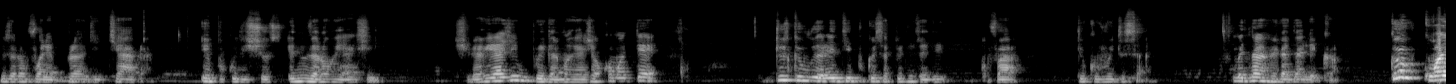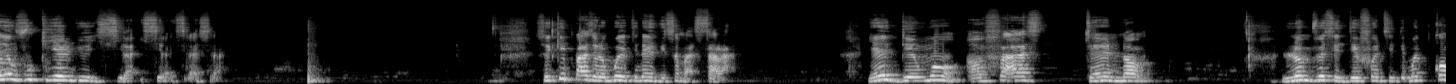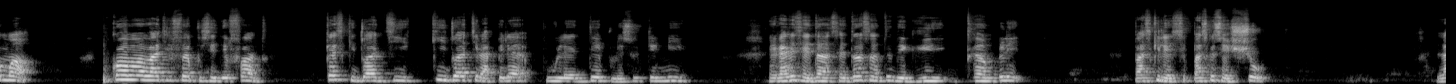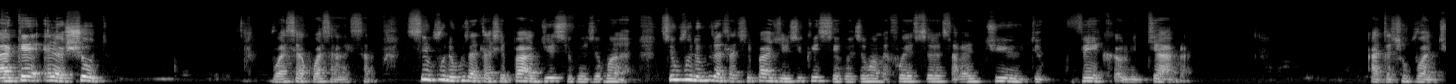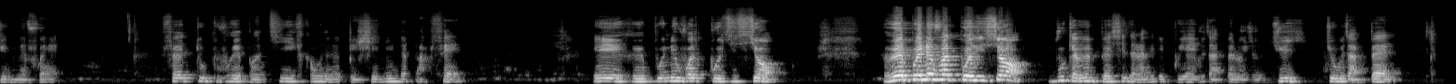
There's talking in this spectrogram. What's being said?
Nous allons voir les plans du diable et beaucoup de choses et nous allons réagir. Je vais réagir, vous pouvez également réagir en commentaire. Tout ce que vous allez dire pour que ça puisse nous aider, on va découvrir tout ça. Maintenant, regardez l'écran. Que croyez-vous qu'il y ait lieu ici, là, ici, là, ici, là, ici, là? Ce qui passe dans le monde éternel ressemble à ça, là. Il y a un démon en face d'un homme. L'homme veut se défendre, se demande comment? Comment va-t-il faire pour se défendre? Qu'est-ce qu'il doit dire? Qui doit-il appeler pour l'aider, pour le soutenir? Regardez ses dents. Ses dents sont en train de trembler. Parce, est, parce que c'est chaud. La guerre, elle est chaude. Voici à quoi ça ressemble. Si vous ne vous attachez pas à Dieu sérieusement, si vous ne vous attachez pas à Jésus-Christ sérieusement, mes frères et sœurs, ça va être dur de vaincre le diable. Attachez-vous à Dieu, mes frères. Faites tout pour vous repentir quand vous avez péché. Nul n'est parfait. Et reprenez votre position. Reprenez votre position. Vous qui avez baissé dans la vie de prière, il vous appelle aujourd'hui. Dieu vous appelle.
